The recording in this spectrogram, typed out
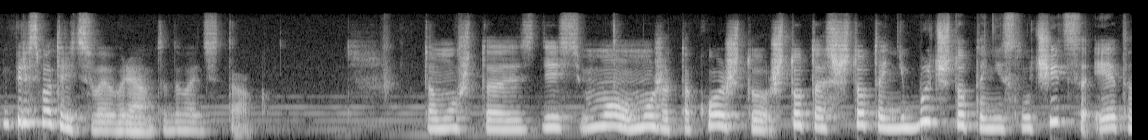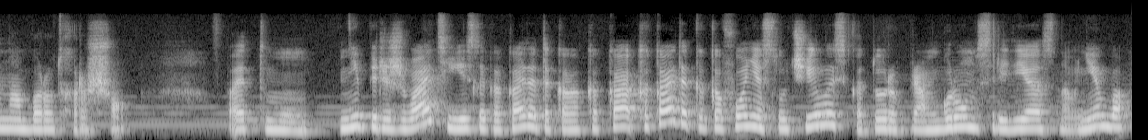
Ну, пересмотрите свои варианты, давайте так. Потому что здесь может такое, что что-то что, -то, не быть, что-то не случится, и это наоборот хорошо. Поэтому не переживайте, если какая-то такая какая-то какофония случилась, которая прям гром среди ясного неба,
